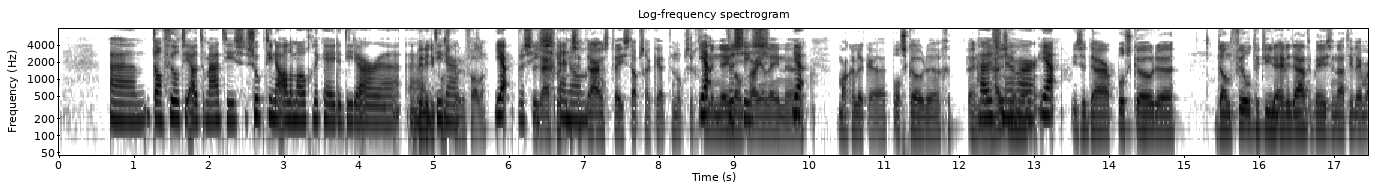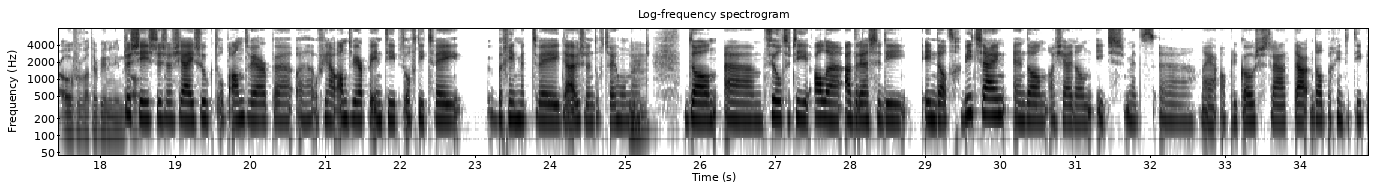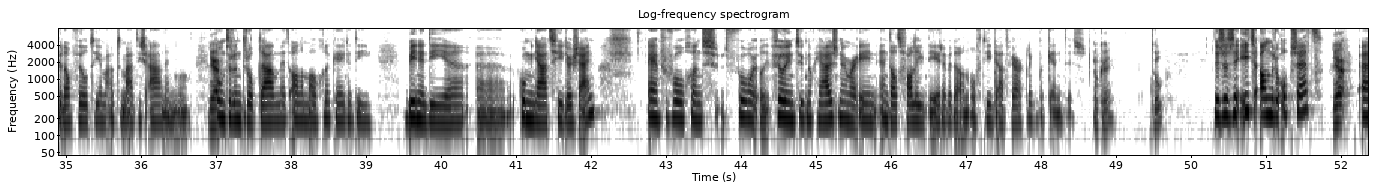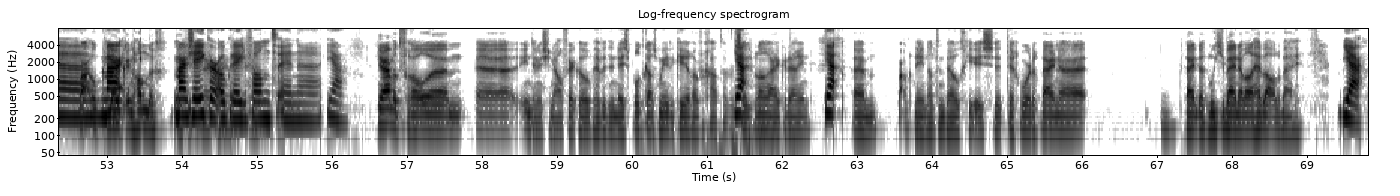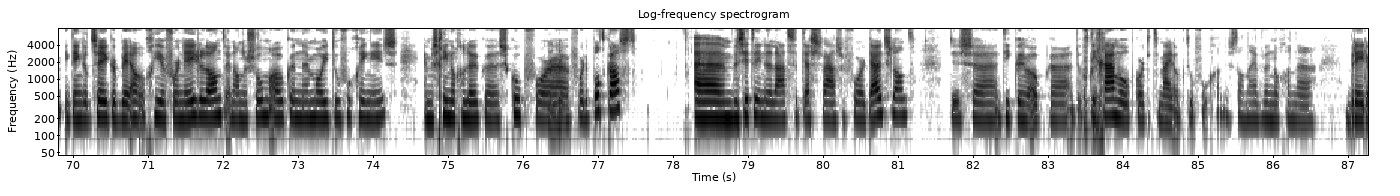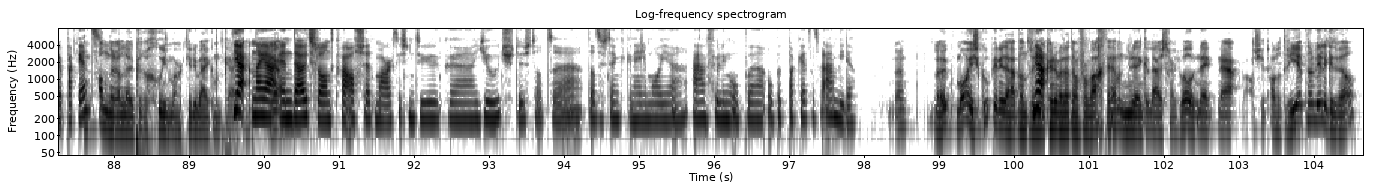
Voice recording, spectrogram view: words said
ehm, dan vult hij automatisch, zoekt hij naar alle mogelijkheden die daar... eh, die binnen die, eh, daar- postcode vallen. Ja, precies. Dus eigenlijk en is dan, het daar een twee-stapsraket ten opzichte Ja, van in Nederland, waar je alleen eh, Ja. makkelijk postcode en huisnummer, huisnummer. ja, Is het daar postcode, dan filtert hij de hele database en laat hij alleen maar over wat er binnenin valt. precies. Dus als jij zoekt op Antwerpen, of je nou Antwerpen intypt of die twee begint met 2000 of 200, Mhm. dan ehm, filtert hij alle adressen die in dat gebied zijn. En dan als jij dan iets met, eh nou ja, Aprikozenstraat, daar, dat begint te typen, dan vult hij hem automatisch aan. En dan Ja. komt er een drop-down met alle mogelijkheden die binnen die eh, eh, combinatie er zijn. En vervolgens vul, vul je natuurlijk nog je huisnummer in en dat valideren we dan of die daadwerkelijk bekend is. Oké, top. Dus dat is een iets andere opzet. Ja, maar ook maar, leuk en handig. maar zeker ook relevant en eh, ja. Ja, want vooral ehm, eh, internationaal verkoop hebben we het in deze podcast meerdere keren over gehad. Dat wordt Ja. steeds belangrijker daarin. Ja. Ehm, maar ook Nederland en België is eh, tegenwoordig bijna, bij, dat moet je bijna wel hebben allebei. ja, ik denk dat zeker België voor Nederland en andersom ook een mooie toevoeging is. En misschien nog een leuke scoop voor, voor de podcast. Ehm, we zitten in de laatste testfase voor Duitsland. Dus eh, die kunnen we ook, eh, die gaan we op korte termijn ook toevoegen. Dus dan hebben we nog een eh, breder Een pakket. andere leukere groeimarkt die erbij komt kijken. Ja, nou ja, Ja. en Duitsland qua afzetmarkt is natuurlijk huge. Dus dat, dat is denk ik een hele mooie aanvulling op, op het pakket dat we aanbieden. Leuk, mooie scoop inderdaad. Want wanneer Ja. kunnen we dat dan verwachten? Hè? Want nu denken luisteraars, wow, nee, nou ja, als je het alle drie hebt, dan wil ik het wel.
